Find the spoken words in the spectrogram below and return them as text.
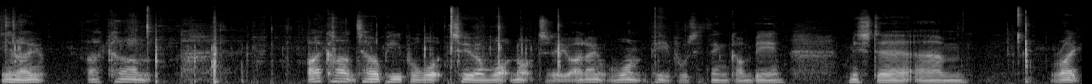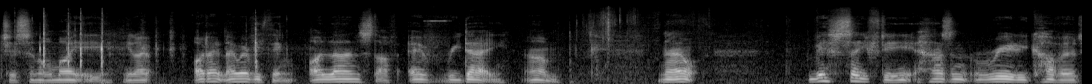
you know, I can't I can't tell people what to and what not to do. I don't want people to think I'm being Mr. Um, righteous and almighty. You know, I don't know everything. I learn stuff every day. Um, now, this safety hasn't really covered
